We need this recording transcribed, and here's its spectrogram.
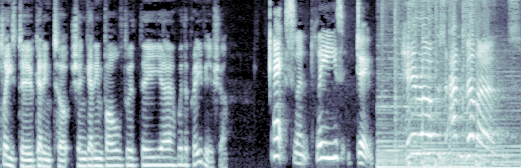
please do get in touch and get involved with the uh, with the preview show. Excellent, please do. Heroes and villains.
